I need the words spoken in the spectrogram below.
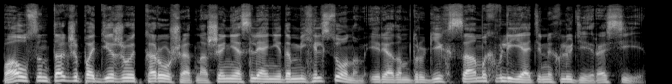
Паулсон также поддерживает хорошие отношения с Леонидом Михельсоном и рядом других самых влиятельных людей людей России.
